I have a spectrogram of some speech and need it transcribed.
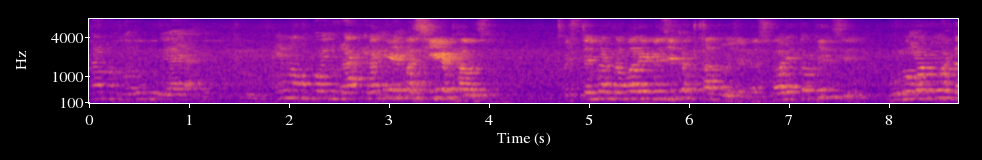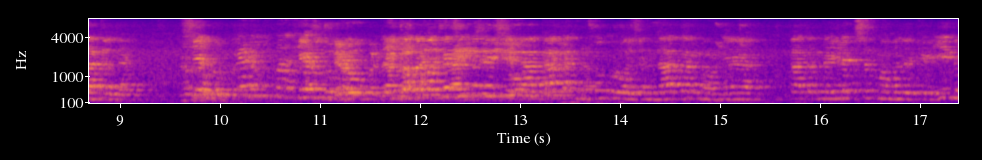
સરપંચો રૂબરૂ આવ્યા કોઈનું રાખી. કારણ કે નથી. એમાં શેઠ આવશે વિસ્તારમાં તમારે વિઝિટ જ થતું છે. નસવાડી તો ઠીક છે. ગુનો બરોબર દાખલ થાય. ખેડૂત ઉપર. ખેડૂત ઉપર. એ તો તમારે જ છે. આ કાકાનો છોકરો છે ને દાદાનો ને કાં તમને ઇલેક્શનમાં મદદ કરી. એ જ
